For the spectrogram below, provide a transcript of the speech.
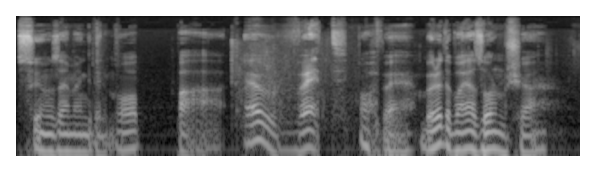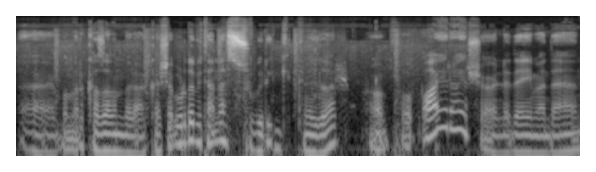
Suyumuza hemen gidelim. Hoppa. Evet. Oh be. Böyle de bayağı zormuş ya. Ee, bunları kazalım böyle arkadaşlar. Burada bir tane de su birikintimiz var. Hop hop. Hayır hayır. Şöyle değmeden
